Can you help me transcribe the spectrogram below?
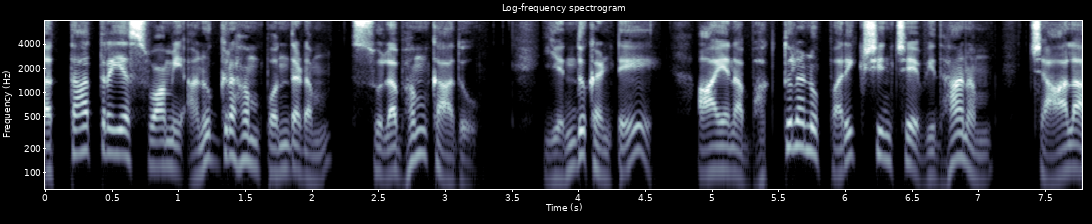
దత్తాత్రేయ స్వామి అనుగ్రహం పొందడం సులభం కాదు. ఎందుకంటే ఆయన భక్తులను పరీక్షించే విధానం చాలా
